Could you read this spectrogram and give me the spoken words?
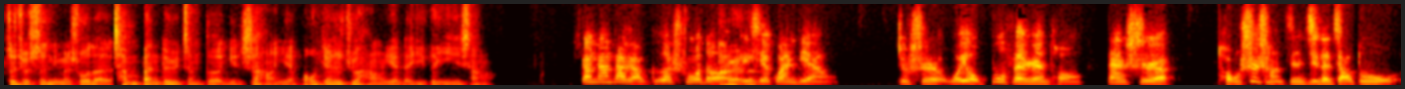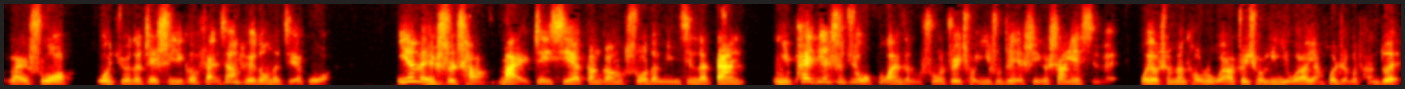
这就是你们说的成本对于整个影视行业，包括电视剧行业的一个影响了。刚刚大表哥说的这些观点，就是我有部分认同，但是从市场经济的角度来说，我觉得这是一个反向推动的结果，因为市场买这些刚刚说的明星的单。你拍电视剧，我不管怎么说，追求艺术，这也是一个商业行为。我有成本投入，我要追求利益，我要养活整个团队。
